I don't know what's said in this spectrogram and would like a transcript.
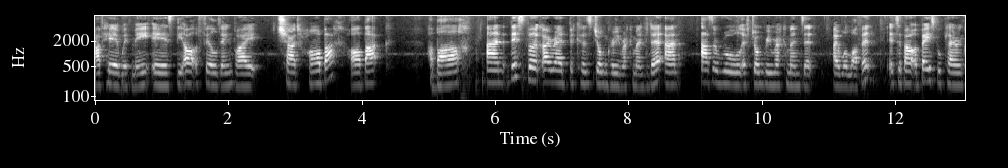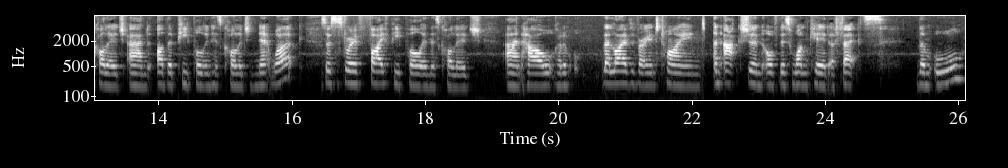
have here with me is The Art of Fielding by Chad Harbach. Harbach. Harbach. And this book I read because John Green recommended it and as a rule if John Green recommends it I will love it. It's about a baseball player in college and other people in his college network. So it's a story of five people in this college and how kind of their lives are very intertwined. An action of this one kid affects them all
